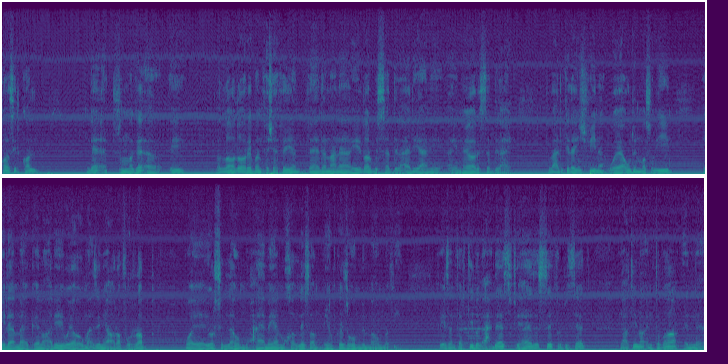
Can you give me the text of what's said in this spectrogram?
قاسي القلب جاءت ثم جاء إيه؟ الله ضاربا فشافيا فهذا معناها إيه؟ ضرب السد العالي يعني انهيار السد العالي. فبعد كده يشفينا ويعود المصريين إلى ما كانوا عليه ويومئذ يعرفوا الرب ويرسل لهم محاميا مخلصا ينقذهم مما هم فيه. فإذا ترتيب الأحداث في هذا السفر بالذات يعطينا انطباع أن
